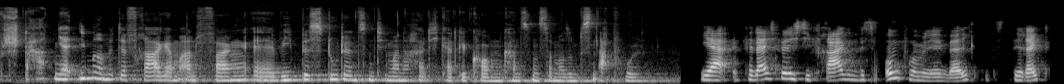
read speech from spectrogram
starten ja immer mit der Frage am Anfang, äh, wie bist du denn zum Thema Nachhaltigkeit gekommen? Kannst du uns da mal so ein bisschen abholen? Ja, vielleicht würde ich die Frage ein bisschen umformulieren gleich direkt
